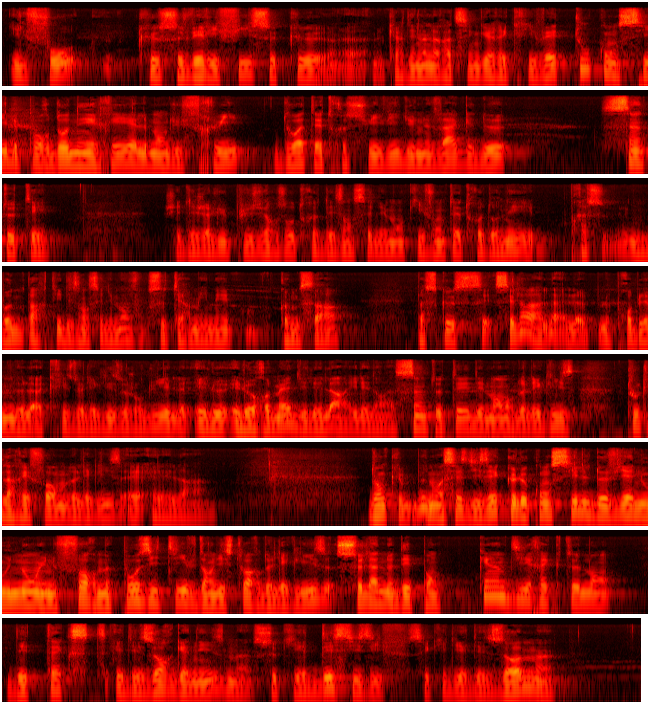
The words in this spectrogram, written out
il faut que se vérifie ce que euh, le cardinal Ratzinger écrivait Tout concile, pour donner réellement du fruit, doit être suivi d'une vague de sainteté. J'ai déjà lu plusieurs autres des enseignements qui vont être donnés, une bonne partie des enseignements vont se terminer comme ça, parce que c'est là, le problème de la crise de l'Église aujourd'hui, et, le, remède, il est là, il est dans la sainteté des membres de l'Église. Toute la réforme de l'Église, elle est là. Donc Benoît XVI disait que le concile devienne ou non une forme positive dans l'histoire de l'Église, cela ne dépend qu'indirectement des textes et des organismes. Ce qui est décisif, c'est qu'il y ait des hommes,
